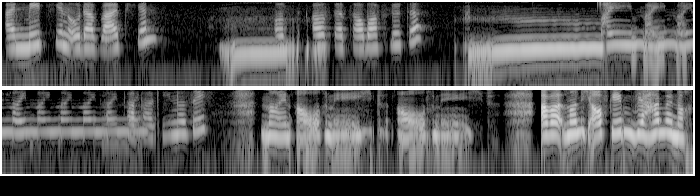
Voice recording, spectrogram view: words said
Ein Mädchen oder Weibchen? Mhm. Aus, der Zauberflöte? Mhm. Nein, nein, nein, nein, nein, nein, nein, nein. Papagino sich? Nein, auch nicht, auch nicht. Aber noch nicht aufgeben, wir haben ja noch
